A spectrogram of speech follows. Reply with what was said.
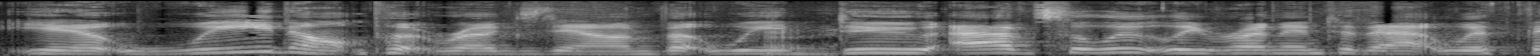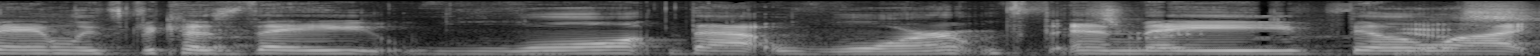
You know, we don't put rugs down, but we right. do absolutely run into that with families because yeah. they want that warmth That's and right. they feel yes. like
